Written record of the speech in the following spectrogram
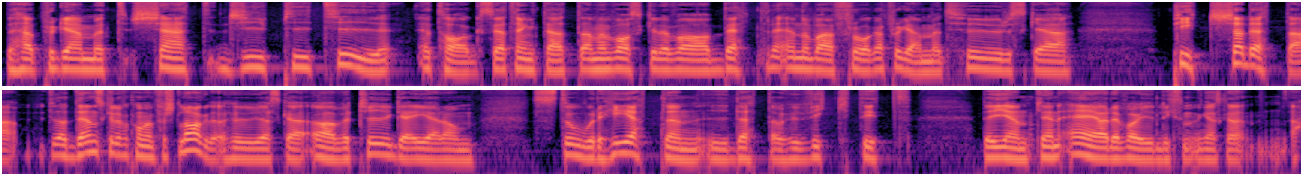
det här programmet ChatGPT ett tag. Så jag tänkte att, ja, men vad skulle vara bättre än att bara fråga programmet hur ska jag pitcha detta? Den skulle få komma med förslag då, hur jag ska övertyga er om storheten i detta och hur viktigt det egentligen är. Och det var ju liksom ett ganska ja,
